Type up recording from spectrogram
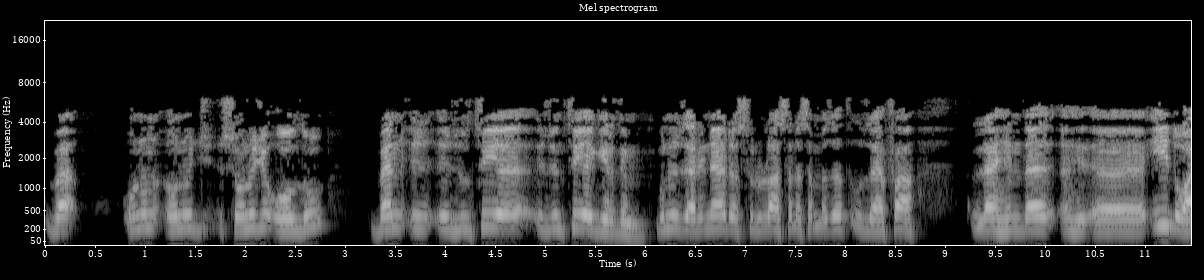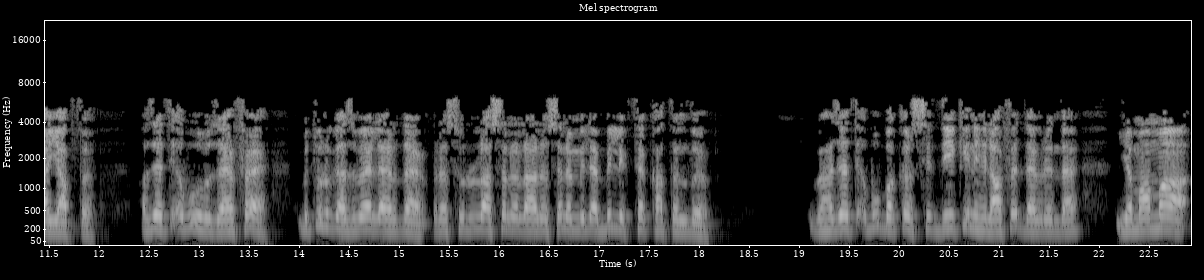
Ve onun, sonucu oldu ben üzüntüye, üzüntüye girdim. Bunun üzerine Resulullah sallallahu aleyhi ve sellem Hazreti Uzeyfa lehinde e, e, iyi dua yaptı. Hazreti Ebu Huzeyfe bütün gazvelerde Resulullah sallallahu aleyhi ve sellem ile birlikte katıldı. Ve Hazreti Ebu Bakır Siddiq'in hilafet devrinde Yamama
